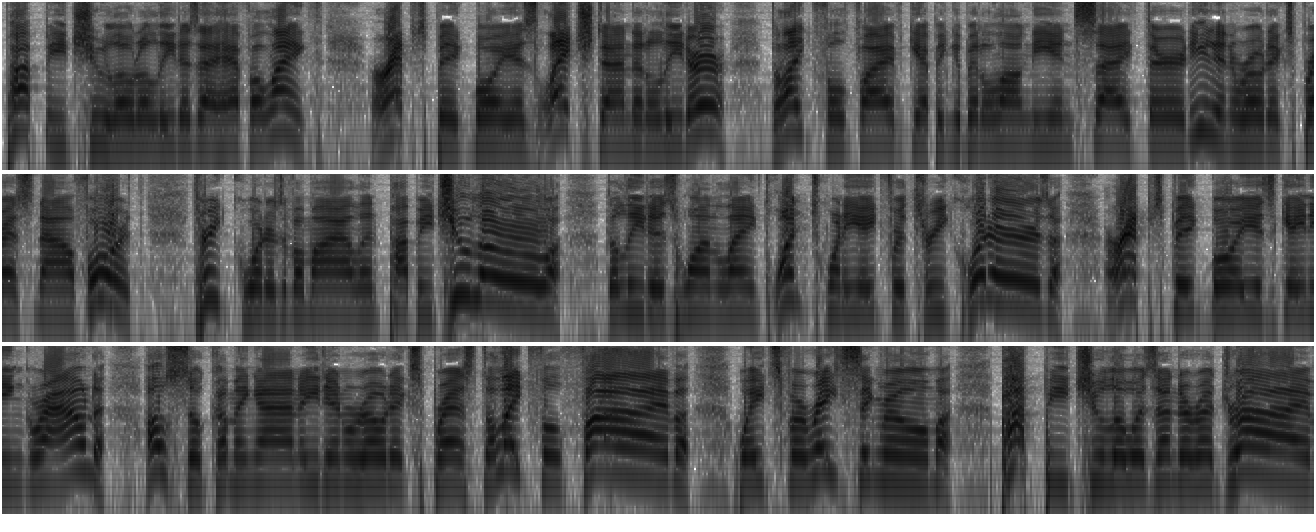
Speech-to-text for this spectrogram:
Poppy Chulo to lead as a half a length. Reps Big Boy is latched onto the leader. Delightful five gapping a bit along the inside third. Eden Road Express now fourth. Three quarters of a mile and Papichulo. The lead is one length. 128 for three quarters. Reps Big Boy is gaining ground. Also coming on Eden Road Express. Delightful five waits for racing room. Poppy Chulo Chulo is under a drive.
